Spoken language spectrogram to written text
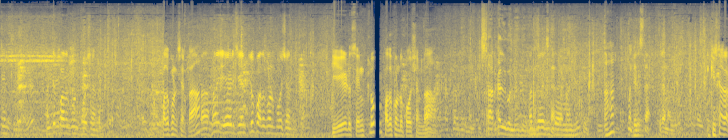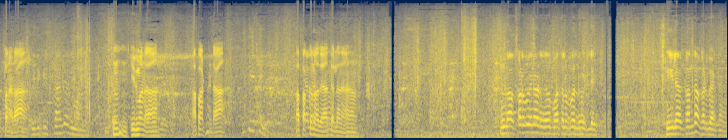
సెంట్లు. అంటే పదకొండు పోషాను పదకొండు సెంట్లా? ఏడు సెంట్లు పదకొండు పోషాను ఏడు సెంట్లు పదకొండు పోర్షన్లా కృష్ణా కృష్ణ కడుతున్నాడా? ఇది మన అపార్ట్మెంటా? ఆ పక్కన తెల్లనా. ఇంకా అక్కడ పోయినాడు కదా బతలపల్లి రోడ్లే. ఈ లెక్క అక్కడ పెడతాను.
